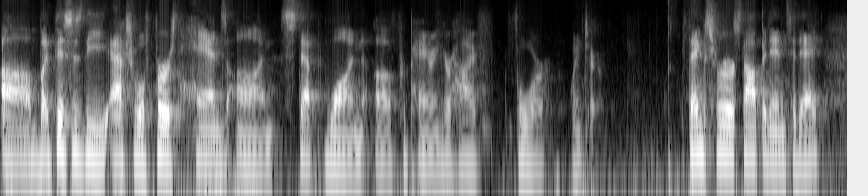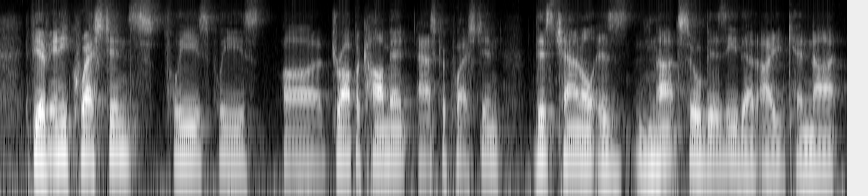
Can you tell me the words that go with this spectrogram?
Um, but this is the actual first hands-on step one of preparing your hive for winter. Thanks for stopping in today. If you have any questions, please, please uh, drop a comment, ask a question. This channel is not so busy that I cannot,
